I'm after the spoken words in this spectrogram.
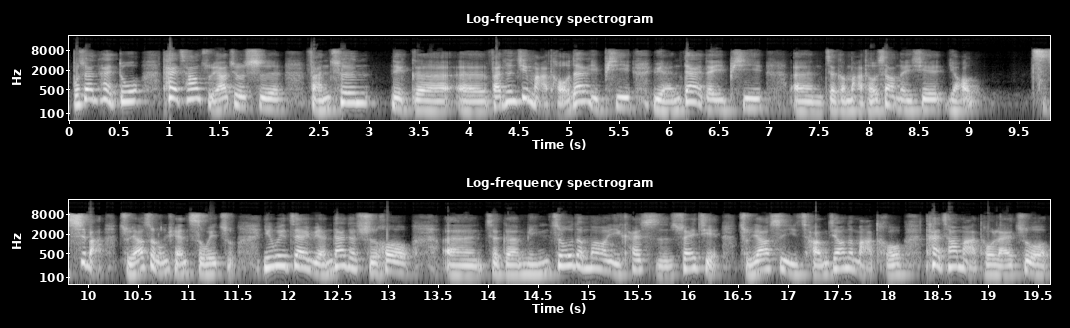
不算太多，太仓主要就是樊村那个呃樊村进码头的一批元代的一批嗯这个码头上的一些窑。瓷器吧，主要是龙泉瓷为主，因为在元代的时候，嗯，这个明州的贸易开始衰减，主要是以长江的码头太仓码头来做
